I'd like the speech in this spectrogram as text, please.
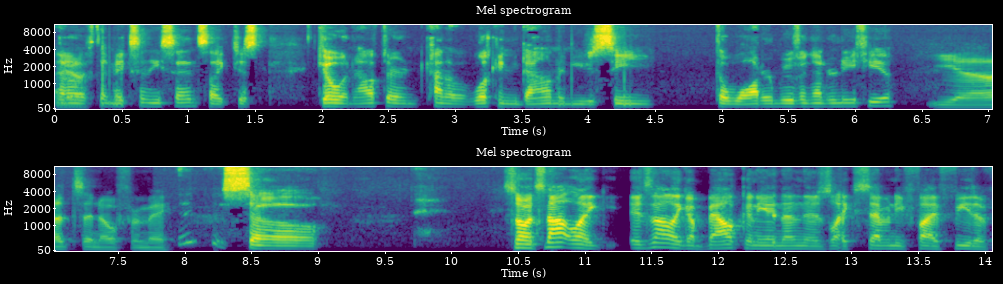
I don't know if that makes any sense. Like just going out there and kind of looking down and you see the water moving underneath you. Yeah, that's a no for me. So So it's not like it's not like a balcony, and then there's like 75 feet of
